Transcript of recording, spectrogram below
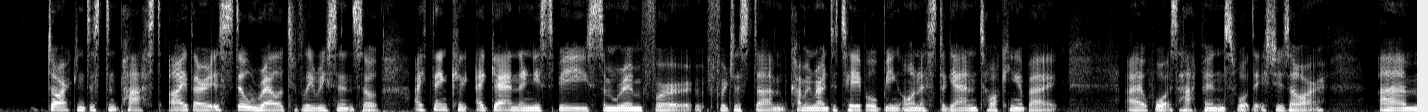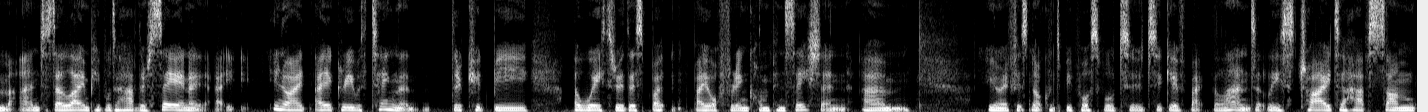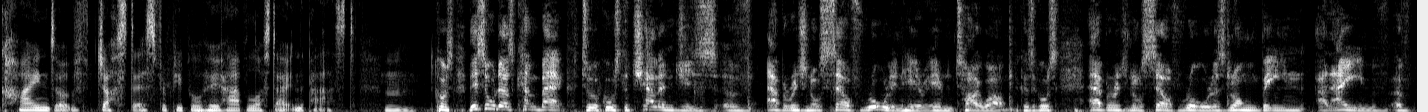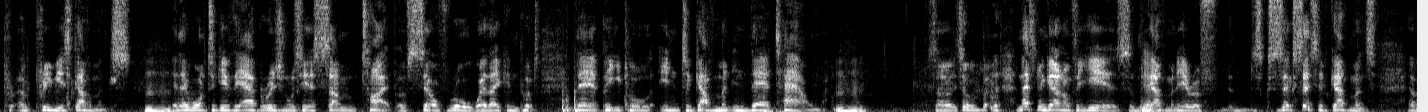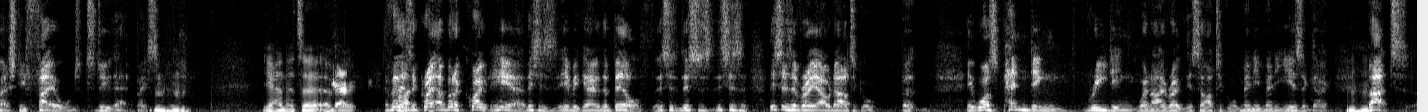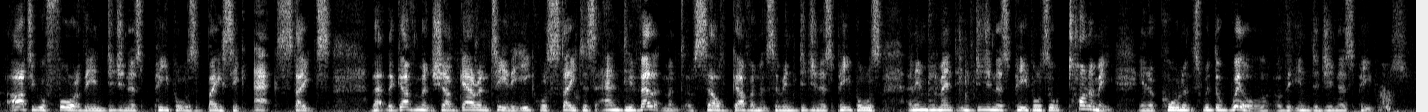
dark and distant past either. It's still relatively recent. So I think again there needs to be some room for for just um, coming around the table, being honest again, talking about uh, what's happened, what the issues are um, and just allowing people to have their say. And I, I you know, I, I, agree with Ting that there could be a way through this by, by offering compensation. Um, you know, if it's not going to be possible to, to give back the land, at least try to have some kind of justice for people who have lost out in the past. Hmm. Of course, this all does come back to, of course, the challenges of Aboriginal self-rule in here in Taiwan, because, of course, Aboriginal self-rule has long been an aim of, of, of previous governments. Mm-hmm. They want to give the Aboriginals here some type of self-rule where they can put their people into government in their town. Mm-hmm. So, so and that's been going on for years. And the yeah. government here, of successive governments, have actually failed to do that. Basically. Mm-hmm. Yeah, and that's a, a very there's a great. I've got a quote here. This is here we go. The bill. This is this is this is this is a very old article, but it was pending reading when I wrote this article many many years ago. Mm-hmm. But Article Four of the Indigenous Peoples Basic Act states that the government shall guarantee the equal status and development of self governance of Indigenous peoples and implement Indigenous peoples' autonomy in accordance with the will of the Indigenous peoples.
